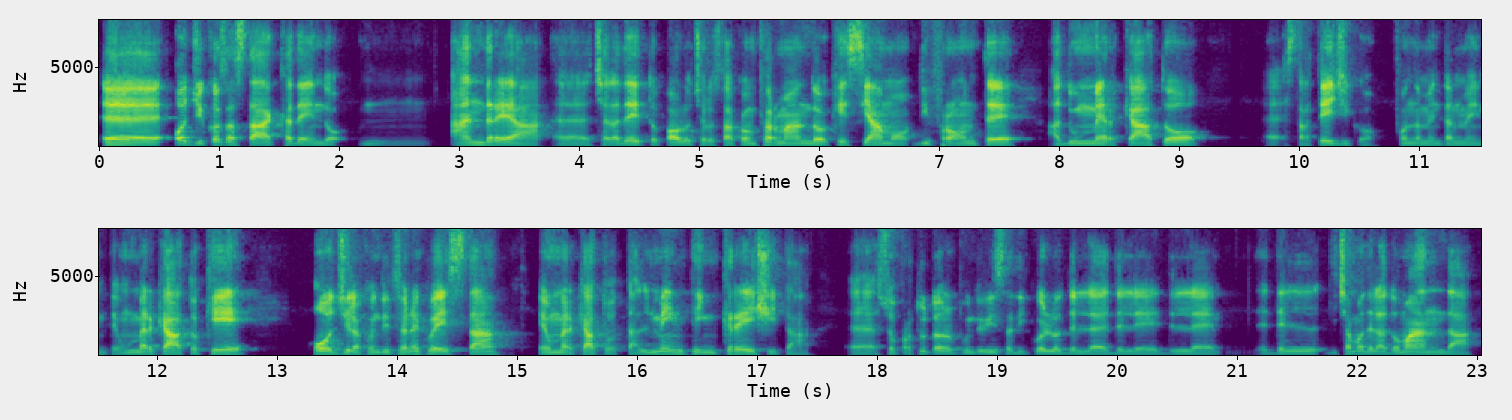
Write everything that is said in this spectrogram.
Eh, oggi cosa sta accadendo? Mm, Andrea eh, ce l'ha detto, Paolo ce lo sta confermando, che siamo di fronte ad un mercato eh, strategico fondamentalmente, un mercato che oggi la condizione è questa, è un mercato talmente in crescita, eh, soprattutto dal punto di vista di quello delle, delle, delle, del, diciamo della domanda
